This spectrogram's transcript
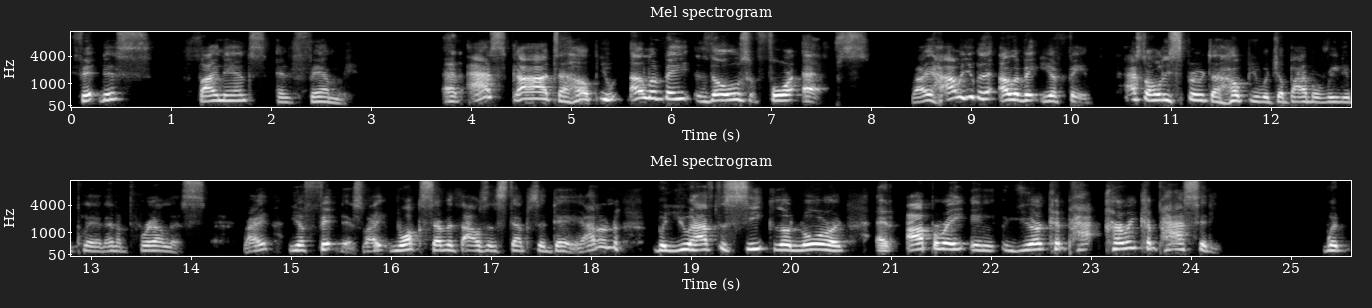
fitness, finance, and family. And ask God to help you elevate those four F's right? How are you going to elevate your faith? Ask the Holy Spirit to help you with your Bible reading plan and a prayer list, right? Your fitness, right? Walk 7,000 steps a day. I don't know, but you have to seek the Lord and operate in your capa- current capacity with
